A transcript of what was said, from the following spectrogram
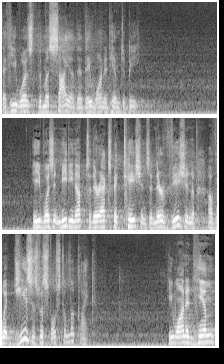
that he was the Messiah that they wanted him to be. He wasn't meeting up to their expectations and their vision of, of what Jesus was supposed to look like. He wanted him,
